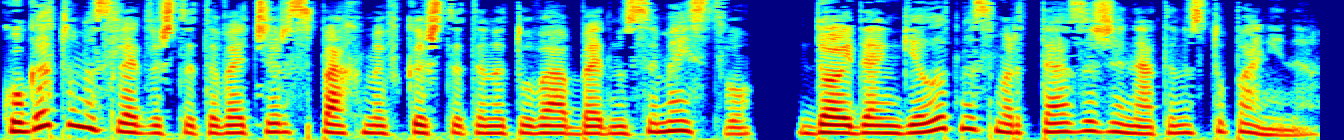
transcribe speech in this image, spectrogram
Когато на следващата вечер спахме в къщата на това бедно семейство, дойде ангелът на смъртта за жената на стопанина.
